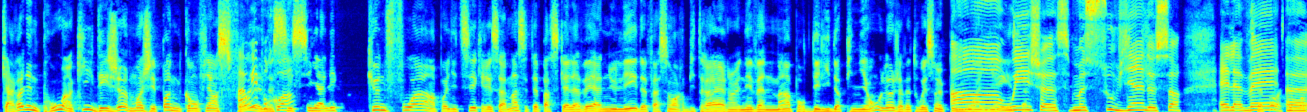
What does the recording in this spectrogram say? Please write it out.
Caroline Prou, en qui déjà, moi, j'ai pas une confiance folle. Ah oui, pourquoi? Elle s'est signalée qu'une fois en politique récemment, c'était parce qu'elle avait annulé de façon arbitraire un événement pour délit d'opinion. Là, j'avais trouvé ça un peu ah, Oui, je me souviens de ça. Elle avait. Euh,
